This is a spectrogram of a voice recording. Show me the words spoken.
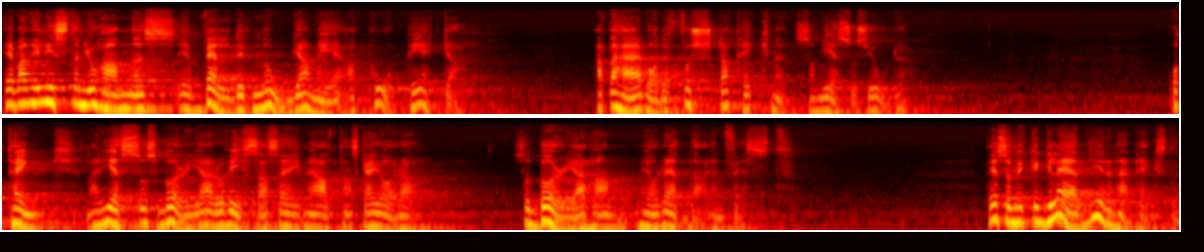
Evangelisten Johannes är väldigt noga med att påpeka att det här var det första tecknet som Jesus gjorde. Och tänk, när Jesus börjar att visa sig med allt han ska göra så börjar han med att rädda en fest. Det är så mycket glädje i den här texten.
